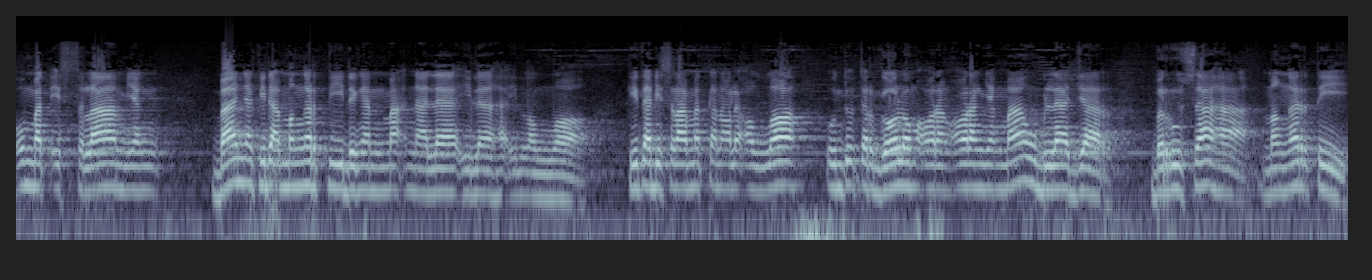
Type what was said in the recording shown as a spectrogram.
umat Islam yang banyak tidak mengerti dengan makna la ilaha illallah. Kita diselamatkan oleh Allah untuk tergolong orang-orang yang mau belajar, berusaha mengerti,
